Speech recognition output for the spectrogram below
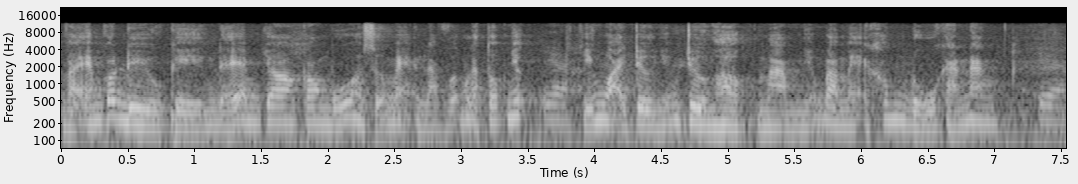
và em có điều kiện để em cho con bú bằng sữa mẹ là vẫn là tốt nhất. Dạ. chỉ ngoại trừ những trường hợp mà những bà mẹ không đủ khả năng. Dạ.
